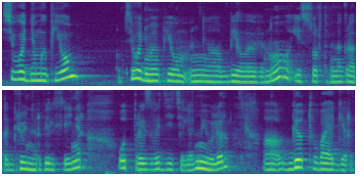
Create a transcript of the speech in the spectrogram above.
Сегодня мы пьем Сегодня мы пьем белое вино из сорта винограда Грюнер Вильтлинер от производителя Мюллер. Гетвайгер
